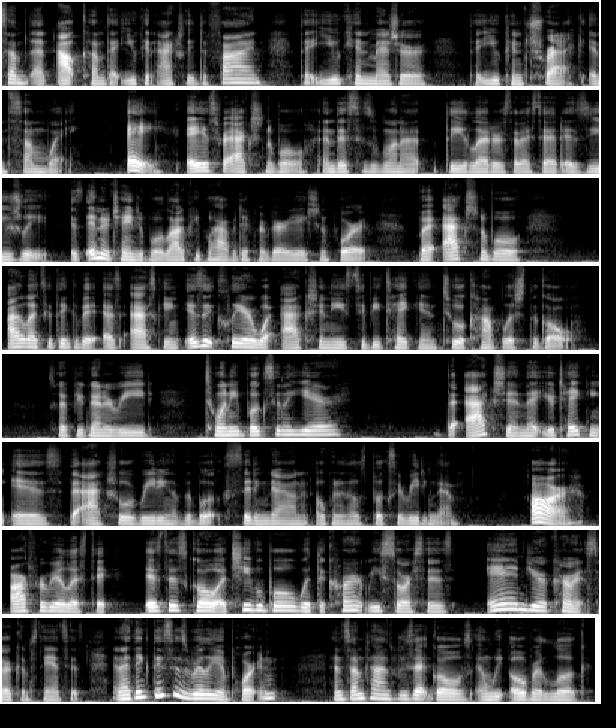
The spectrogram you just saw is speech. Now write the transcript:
some an outcome that you can actually define, that you can measure, that you can track in some way. A. A is for actionable, and this is one of the letters that I said is usually is interchangeable. A lot of people have a different variation for it, but actionable I like to think of it as asking, is it clear what action needs to be taken to accomplish the goal? So if you're going to read 20 books in a year, the action that you're taking is the actual reading of the books, sitting down and opening those books and reading them. R, R for realistic. Is this goal achievable with the current resources and your current circumstances? And I think this is really important. And sometimes we set goals and we overlook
